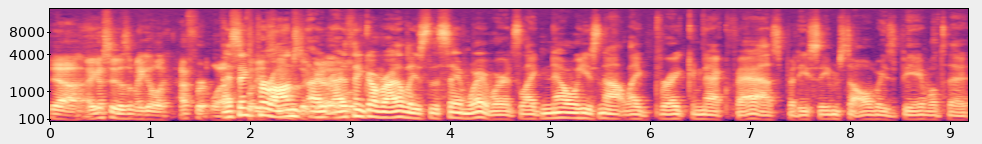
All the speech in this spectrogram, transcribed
Yeah, I guess he doesn't make it look effortless. I think but he Perron, seems to I, I think O'Reilly's the same way, where it's like, no, he's not like breakneck fast, but he seems to always be able to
